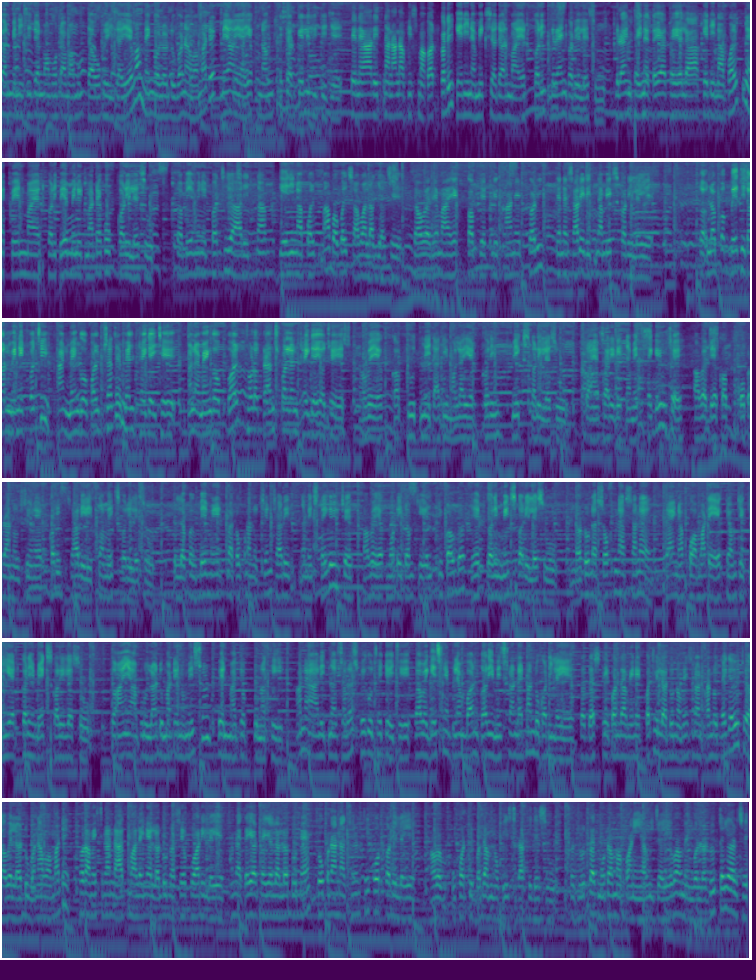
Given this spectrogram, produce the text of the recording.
ગરમીની સિઝનમાં મોટામાં મોટા ઓગળી જાય એવા મેંગો લડ્ડુ બનાવવા માટે મેં અહીંયા એક નંગ કેરી લીધી છે. તેને આ રીતના નાના પીસમાં કટ કરી કેરીને મિક્સર જારમાં એડ કરી ગ્રાઇન્ડ કરી લેશું. ગ્રાઇન્ડ થઈને તૈયાર થયેલા કેરીના પલ્પને પેનમાં એડ કરી બે મિનિટ માટે કુક કરી લેશું. તો બે મિનિટ પછી આ રીતના કેરીના પલ્પમાં બબલ્સ આવવા લાગ્યા છે. તો હવે તેમાં એક કપ જેટલી ખાંડ એડ કરી તેને સારી રીતના મિક્સ કરી લઈએ. તો લગભગ બેથી ત્રણ મિનિટ પછી ખાંડ મેંગો પલ્પ સાથે મેલ્ટ થઈ ગઈ છે અને મેંગો પલ્પ થોડો ટ્રાન્સપરન્ટ થઈ ગયો છે. હવે એક કપ દૂધની તાજી મલાઈ એડ કરી મિક્સ કરી લેશું. તો અહીંયા સારી રીતના મિક્સ થઈ ગયું છે. હવે બે કપ કોપરાનું સીણ કરી સારી રીતના મિક્સ કરી લેશું. લગભગ બે મિનિટમાં ટોપરાનું સીણ સારી રીતના મિક્સ થઈ ગયું છે. હવે એક મોટી ચમચી એલચી પાવડર એડ કરી મિક્સ કરી લેશું. લડુના સોફ્ટનેસ અને ટાઈન આપવા માટે એક ચમચી ઘી એડ કરી મિક્સ કરી લેશું. તો અહીંયા આપણું લાડુ માટેનું મિશ્રણ પેનમાં ચપતું નથી અને આ રીતના સરસ ભેગું થઈ જાય છે. તો હવે ગેસની ફ્લેમ બંધ કરી મિશ્રણને ઠંડુ કરી લઈએ. તો દસથી પંદર મિનિટ પછી લાડુનું મિશ્રણ ઠંડુ થઈ ગયું છે. હવે લાડુ બનાવવા માટે થોડા મિશ્રણને હાથમાં લઈને લડ્ડુનો શેપ વાળી લઈએ અને તૈયાર થયેલા લાડુને ટોપરાના છીણથી કોટ કરી લઈએ. હવે ઉપરથી બદામનો પીસ રાખી દેશું. તો જોતા જ મોટામાં પાણી આવી જાય એવા મેંગો લાડુ તૈયાર છે.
